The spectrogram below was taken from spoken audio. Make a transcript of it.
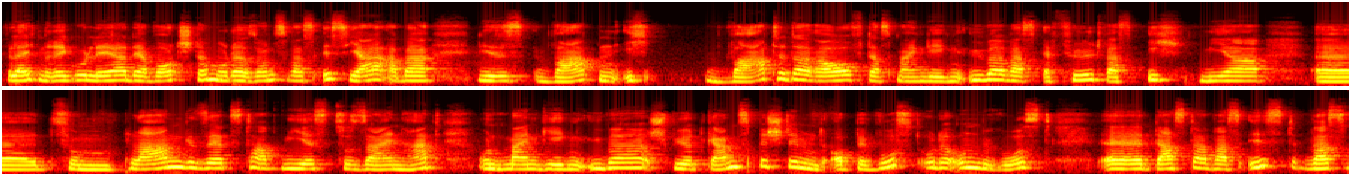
vielleicht ein regulär der Wortstamm oder sonst was ist. Ja, aber dieses Warten. Ich warte darauf, dass mein Gegenüber was erfüllt, was ich mir äh, zum Plan gesetzt habe, wie es zu sein hat. Und mein Gegenüber spürt ganz bestimmt, ob bewusst oder unbewusst, äh, dass da was ist, was,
